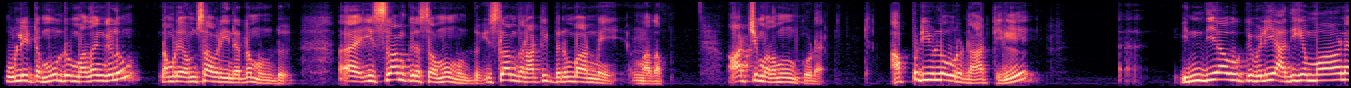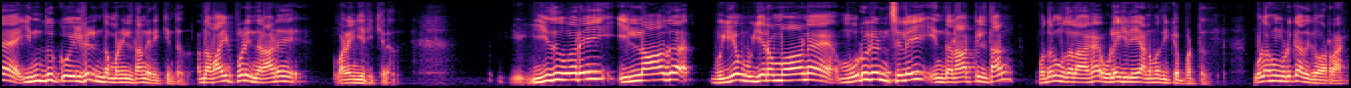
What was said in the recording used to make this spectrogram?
உள்ளிட்ட மூன்று மதங்களும் நம்முடைய வம்சாவளியினரிடம் உண்டு. இஸ்லாம் கிறிஸ்தவமும் உண்டு. இஸ்லாம் இந்த நாட்டில் பெரும்பான்மை மதம். ஆட்சி மதமும் கூட. அப்படியுள்ள ஒரு நாட்டில் இந்தியாவுக்கு வெளியே அதிகமான இந்து கோயில்கள் இந்த மண்ணில் தான் இருக்கின்றது. அந்த வாய்ப்புகள் இந்த நாடு வழங்கியிருக்கிறது. இதுவரை இல்லாத உய உயரமான முருகன் சிலை இந்த நாட்டில் தான் முதன் முதலாக உலகிலேயே அனுமதிக்கப்பட்டது. உலகம் முழுக்க அதுக்கு வர்றாங்க.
